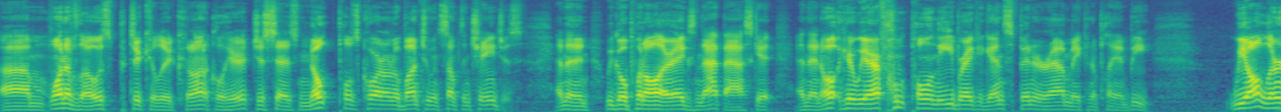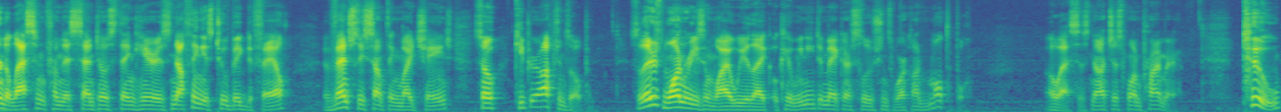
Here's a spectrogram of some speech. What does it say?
um, one of those, particularly canonical here, just says nope, pulls cord on Ubuntu and something changes. And then we go put all our eggs in that basket, and then oh, here we are pulling the e-brake again, spinning around, making a plan B. We all learned a lesson from this CentOS thing here is nothing is too big to fail. Eventually something might change, so keep your options open. So there's one reason why we like, okay, we need to make our solutions work on multiple OSs, not just one primary. Two,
